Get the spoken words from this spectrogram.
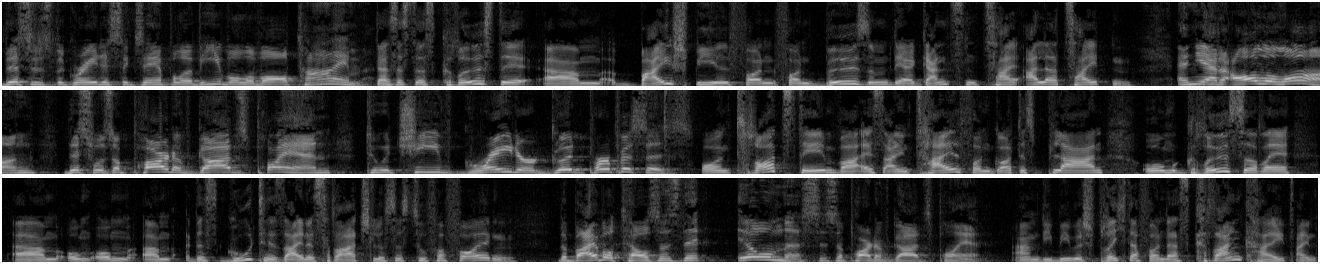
This is the greatest example of evil of all time. Das ist das größte ähm, Beispiel von, von Bösem der ganzen Zeit, aller Zeiten. And yet, all along, this was a part of God's plan to achieve greater good purposes. Und trotzdem war es ein Teil von Gottes Plan, um größere, ähm, um, um ähm, das Gute seines Ratschlusses zu verfolgen. The Bible tells us that illness is a part of God's plan. Ähm, die Bibel spricht davon, dass Krankheit ein,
